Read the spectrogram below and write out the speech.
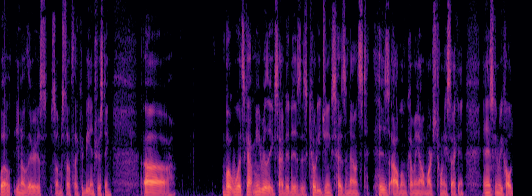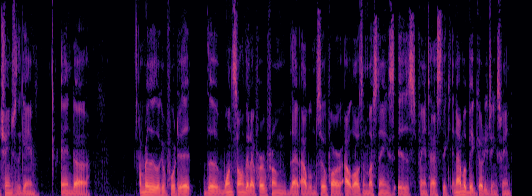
well, you know, there is some stuff that could be interesting. Uh, but what's got me really excited is is Cody Jinks has announced his album coming out March 22nd, and it's going to be called Change the Game, and uh, I'm really looking forward to it. The one song that I've heard from that album so far, Outlaws and Mustangs, is fantastic, and I'm a big Cody Jinks fan,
